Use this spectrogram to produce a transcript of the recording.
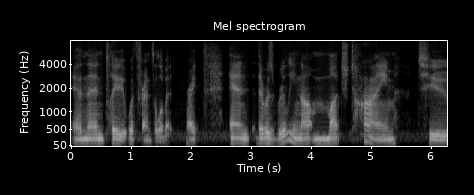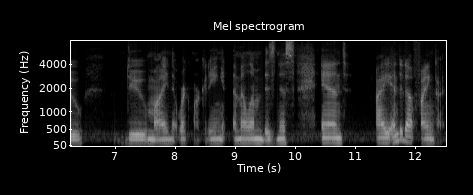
and then play with friends a little bit, right? And there was really not much time to do my network marketing, MLM business, and I ended up finding time,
